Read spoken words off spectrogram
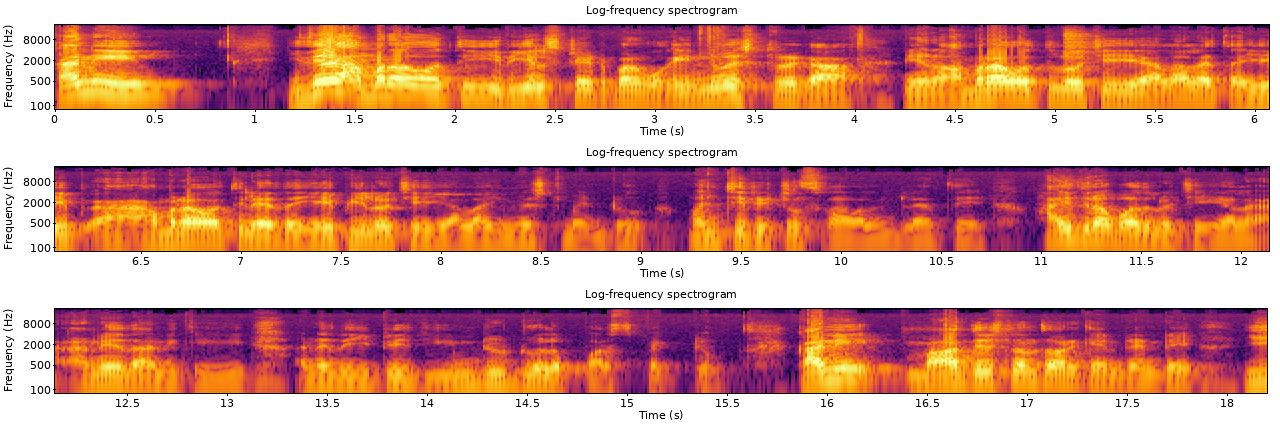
కానీ ఇదే అమరావతి రియల్ ఎస్టేట్ పరంగా ఒక ఇన్వెస్టర్గా నేను అమరావతిలో చేయాలా లేకపోతే ఏపీ అమరావతి లేదా ఏపీలో చేయాలా ఇన్వెస్ట్మెంట్? మంచి రిటర్న్స్ రావాలంటే లేకపోతే హైదరాబాద్లో చేయాలా అనేదానికి అనేది ఇట్ ఈజ్ ఇండివిజువల్ పర్స్పెక్టివ్. కానీ మాకు తెలిసినంత వరకు ఏంటంటే ఈ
